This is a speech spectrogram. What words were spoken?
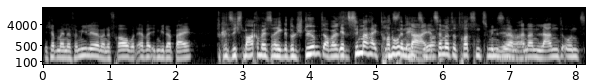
ich habe meine Familie, meine Frau, whatever irgendwie dabei, Du kannst nichts machen, weil es regnet und stürmt, aber Jetzt sind wir halt trotzdem da. Jetzt sind wir so trotzdem zumindest in Ja. einem anderen Land und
